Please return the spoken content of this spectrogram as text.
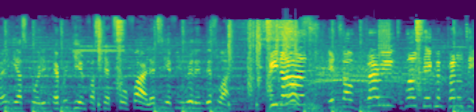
Well, he has scored in every game for Stet so far. Let's see if he will in this one. He does! It's a very well taken penalty.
